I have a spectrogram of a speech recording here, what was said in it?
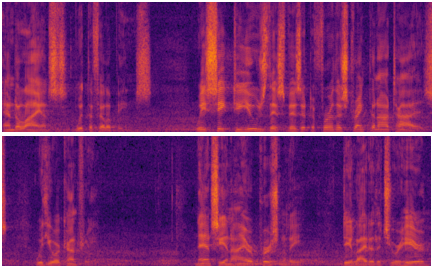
and alliance with the Philippines. We seek to use this visit to further strengthen our ties with your country. Nancy and I are personally delighted that you're here,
